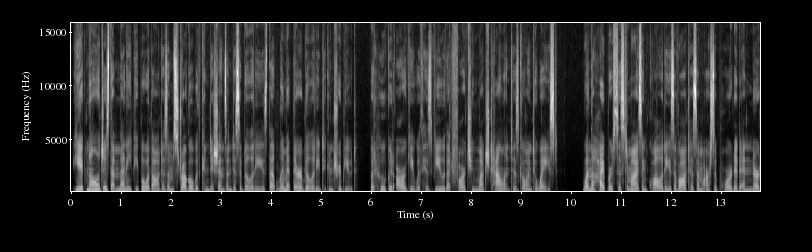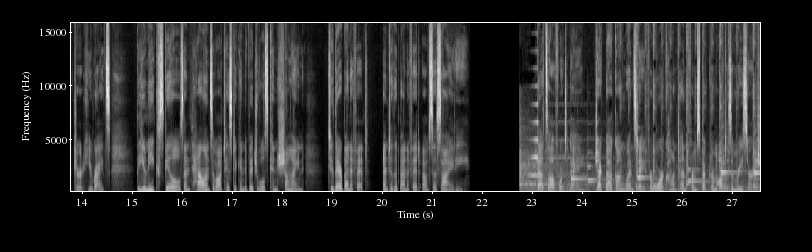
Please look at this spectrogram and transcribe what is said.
He acknowledges that many people with autism struggle with conditions and disabilities that limit their ability to contribute, but who could argue with his view that far too much talent is going to waste? When the hypersystemizing qualities of autism are supported and nurtured, he writes, the unique skills and talents of autistic individuals can shine to their benefit and to the benefit of society. That's all for today. Check back on Wednesday for more content from Spectrum Autism Research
